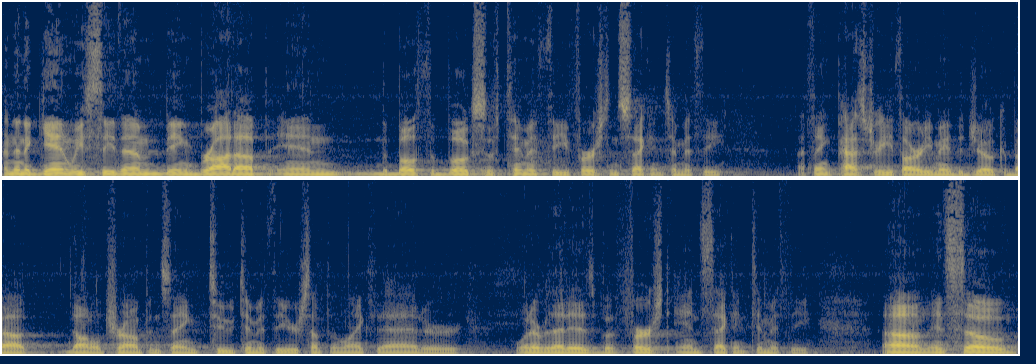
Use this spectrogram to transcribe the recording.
And then again, we see them being brought up in the, both the books of Timothy, 1st and 2nd Timothy. I think Pastor Heath already made the joke about Donald Trump and saying to Timothy or something like that, or whatever that is, but 1st and 2nd Timothy. Um, and so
